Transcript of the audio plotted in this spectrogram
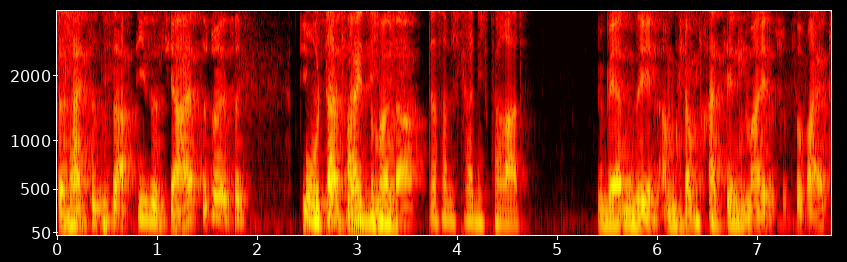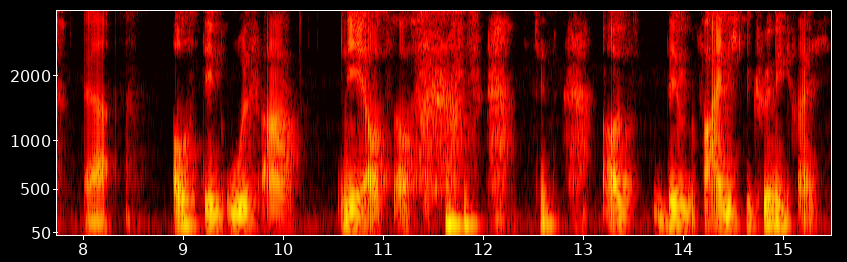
Das heißt, das ist ab dieses Jahr jetzt oder ist er dieses oh, das Jahr das weiß ich Mal nicht. da? Das habe ich gerade nicht parat. Wir werden sehen. Am, glaube 13. Mai ist es soweit. Ja. Aus den USA. Nee, aus, aus, aus, den, aus dem Vereinigten Königreich.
